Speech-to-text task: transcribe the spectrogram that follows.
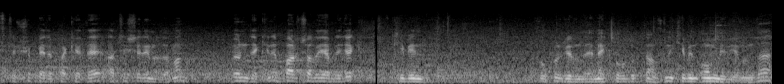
işte şüpheli pakete ateşlediğimiz zaman önündekini parçalayabilecek 2009 yılında emekli olduktan sonra 2011 yılında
